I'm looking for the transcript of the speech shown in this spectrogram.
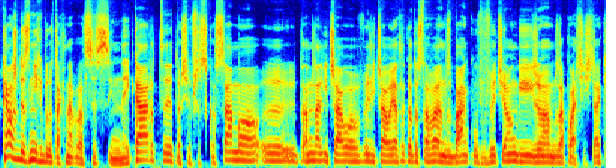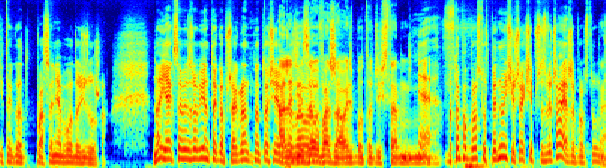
każdy z nich był tak naprawdę z innej karty, to się wszystko samo y, tam naliczało, wyliczało. Ja tylko dostawałem z banków wyciągi, że mam zapłacić, tak? I tego płacenia było dość dużo. No i jak sobie zrobiłem tego przegląd, no to się Ale okazało... nie zauważałeś, bo to gdzieś tam Nie, bo to po prostu w pewnym momencie człowiek się przyzwyczaja, że po prostu Tak.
